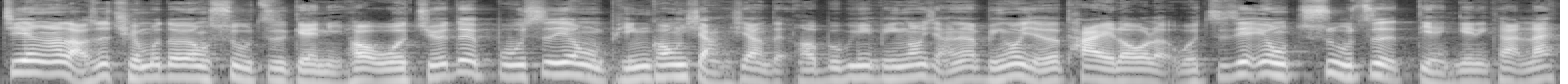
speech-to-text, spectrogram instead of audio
今天，老师全部都用数字给你哈，我绝对不是用凭空想象的哈，不凭凭空想象，凭空想象太 low 了，我直接用数字点给你看，来，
